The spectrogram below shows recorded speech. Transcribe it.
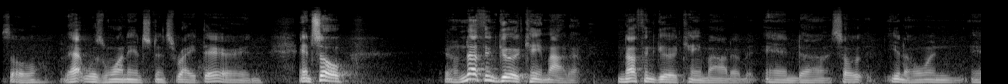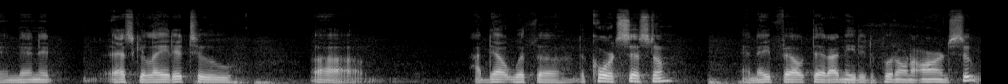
so that was one instance right there, and and so you know nothing good came out of it. Nothing good came out of it, and uh, so you know, and and then it escalated to uh, I dealt with the the court system, and they felt that I needed to put on an orange suit.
